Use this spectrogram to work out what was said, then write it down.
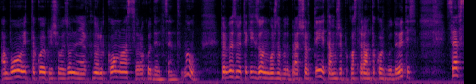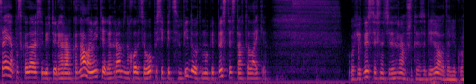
або від такої ключової зони як 0,41 цент. Ну, приблизно від таких зон можна буде брати шорти, там вже по кластерам також буду дивитись. Це все я поскладаю собі в телеграм-канал, а мій телеграм знаходиться в описі під цим відео, тому підписуйтесь, ставте лайки. Ой, підписуйтесь на телеграм, що ти забіжав далеко.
